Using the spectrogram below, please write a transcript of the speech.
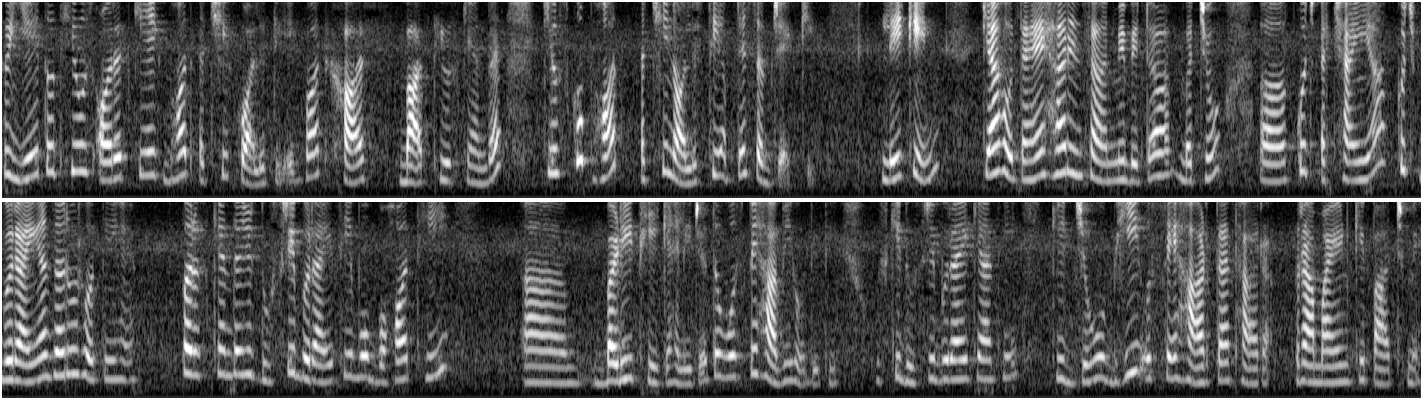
तो ये तो थी उस औरत की एक बहुत अच्छी क्वालिटी एक बहुत ख़ास बात थी उसके अंदर कि उसको बहुत अच्छी नॉलेज थी अपने सब्जेक्ट की। लेकिन क्या होता है हर इंसान में बेटा बच्चों आ, कुछ अच्छाइयाँ कुछ बुराइयाँ ज़रूर होती हैं। पर उसके अंदर जो दूसरी बुराई थी वो बहुत ही बड़ी थी कह लीजिए तो वो उस पर हावी होती थी। उसकी दूसरी बुराई क्या थी कि जो भी उससे हारता था रामायण के पाठ में,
